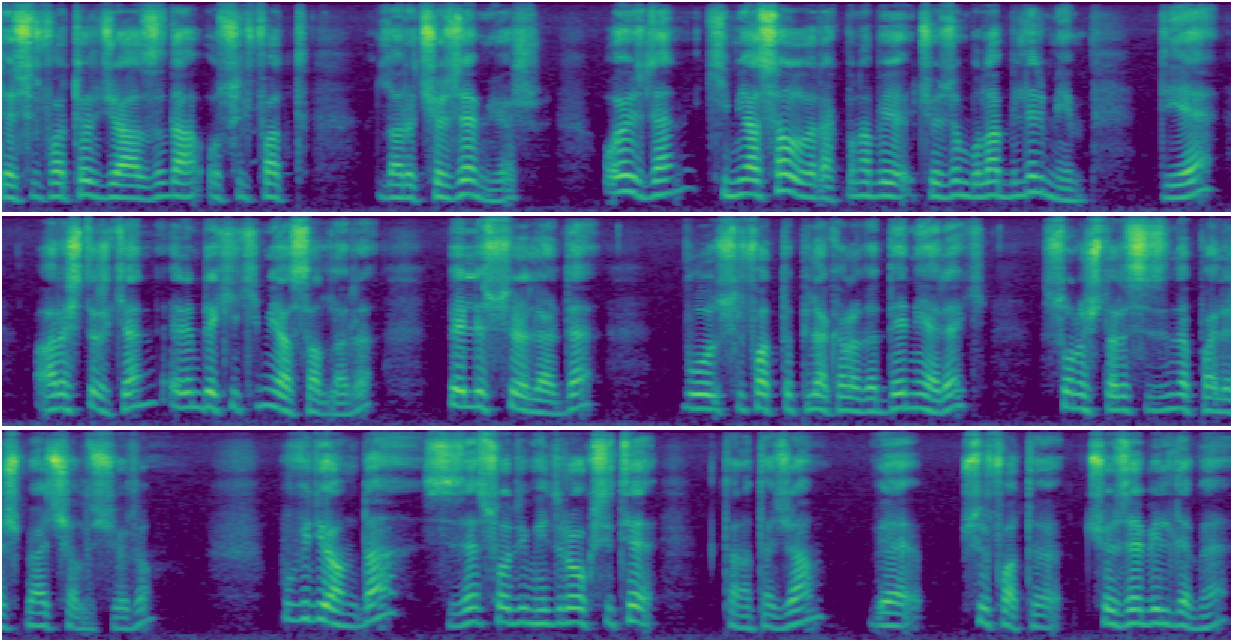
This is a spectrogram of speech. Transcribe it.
desülfatör cihazı da o sülfatları çözemiyor. O yüzden kimyasal olarak buna bir çözüm bulabilir miyim diye araştırırken elimdeki kimyasalları belli sürelerde bu sülfatlı plakalarda deneyerek sonuçları sizinle paylaşmaya çalışıyorum. Bu videomda size sodyum hidroksiti tanıtacağım ve sülfatı çözebildi mi,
